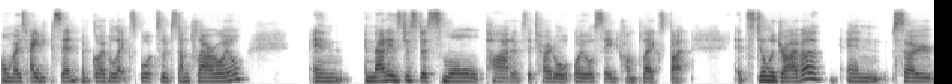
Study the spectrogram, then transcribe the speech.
almost 80% of global exports of sunflower oil and and that is just a small part of the total oilseed complex but it's still a driver and so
